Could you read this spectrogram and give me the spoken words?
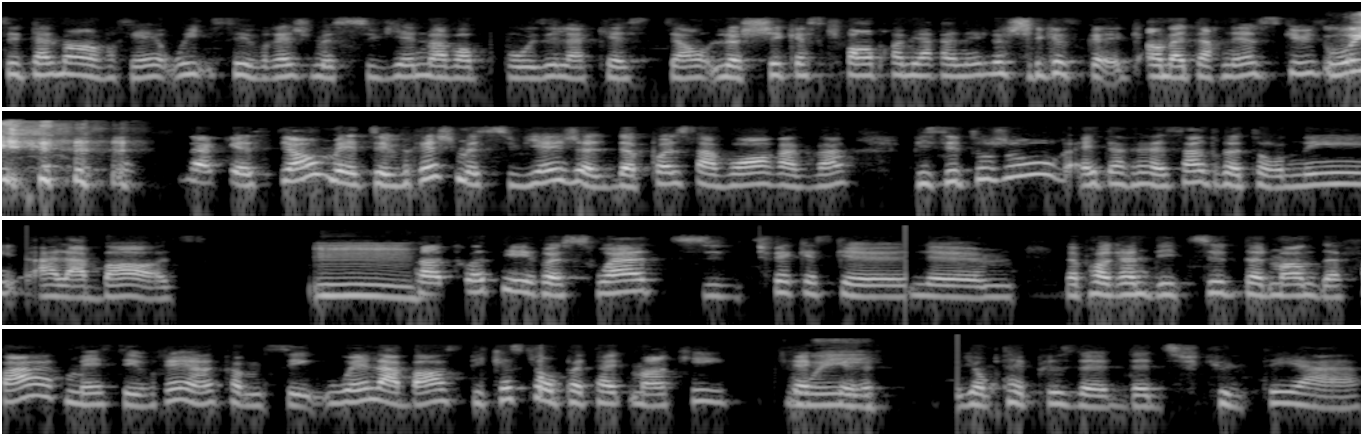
C'est tellement vrai. Oui, c'est vrai. Je me souviens de m'avoir posé la question. Là, je sais qu'est-ce qu'ils font en première année. Là, je sais qu'est-ce en maternelle, excuse. Oui. la question, mais c'est vrai, je me souviens de ne pas le savoir avant. Puis c'est toujours intéressant de retourner à la base. Hmm. Quand toi, tu reçois, tu, fais qu'est-ce que le, programme d'études te demande de faire, mais c'est vrai, hein, comme c'est où est la base, puis qu'est-ce qu'ils ont peut-être manqué. oui. ils ont peut-être plus de, difficultés à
